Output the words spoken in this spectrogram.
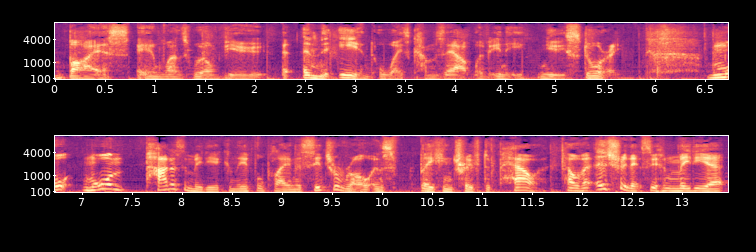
bias and one's worldview, in the end, always comes out with any news story. More, more partisan media can therefore play an essential role in speaking truth to power. However, it's true that certain media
